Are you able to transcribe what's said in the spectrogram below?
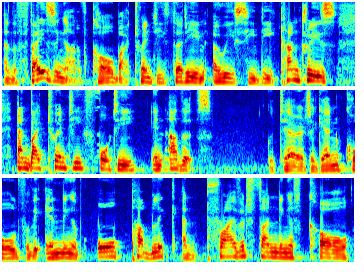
and the phasing out of coal by 2030 in OECD countries and by 2040 in others. Guterres again called for the ending of all public and private funding of coal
